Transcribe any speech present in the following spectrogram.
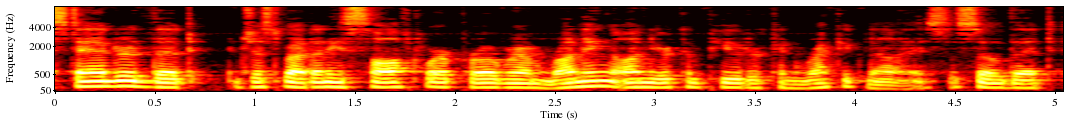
standard that just about any software program running on your computer can recognize so that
